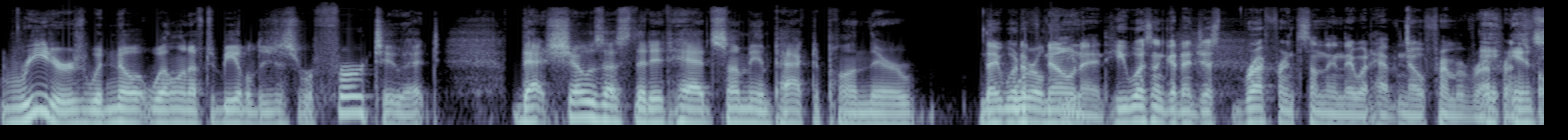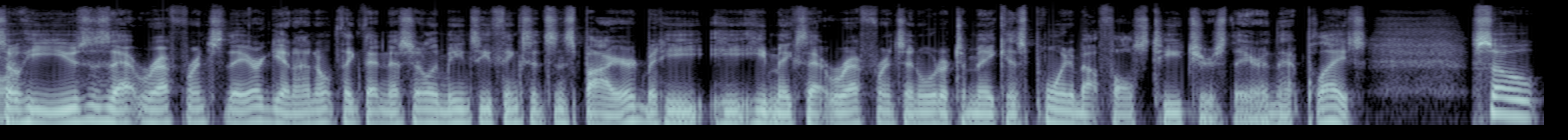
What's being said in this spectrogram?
readers would know it well enough to be able to just refer to it, that shows us that it had some impact upon their They would have known it. He wasn't going to just reference something they would have no frame of reference for. and for. so he uses that reference there again i don't think that necessarily means he thinks it's inspired but he he he makes that reference in order to make his point about false teachers there in that place so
